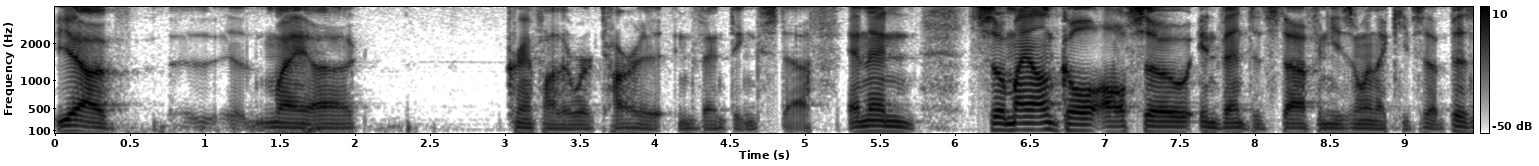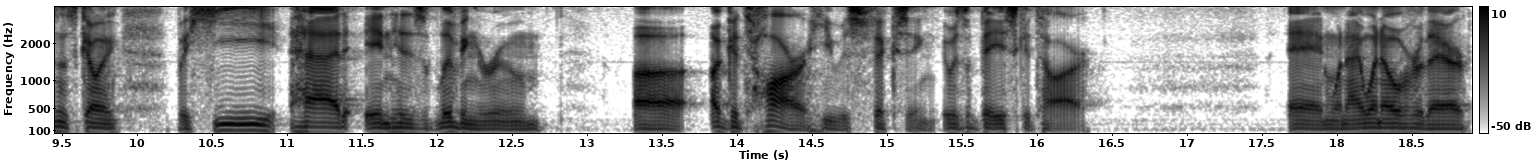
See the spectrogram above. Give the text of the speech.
yeah, my uh, grandfather worked hard at inventing stuff, and then so my uncle also invented stuff, and he's the one that keeps that business going. But he had in his living room uh, a guitar he was fixing. It was a bass guitar, and when I went over there.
